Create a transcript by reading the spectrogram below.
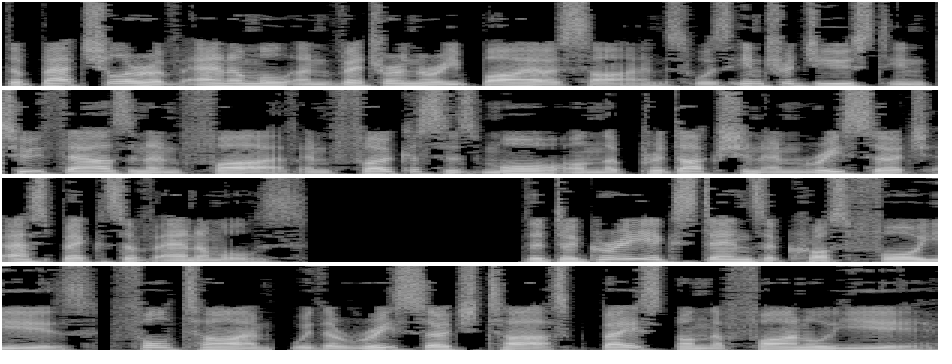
The Bachelor of Animal and Veterinary Bioscience was introduced in 2005 and focuses more on the production and research aspects of animals. The degree extends across four years full-time with a research task based on the final year.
